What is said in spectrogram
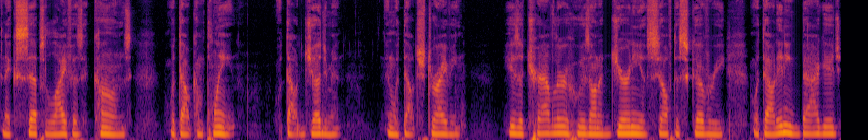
and accepts life as it comes, without complaint, without judgment, and without striving. He is a traveler who is on a journey of self discovery without any baggage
